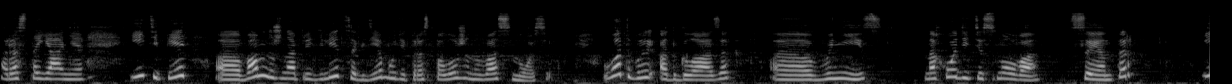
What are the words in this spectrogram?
расстояние. И теперь э, вам нужно определиться, где будет расположен у вас носик. Вот вы от глазок э, вниз находите снова центр и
